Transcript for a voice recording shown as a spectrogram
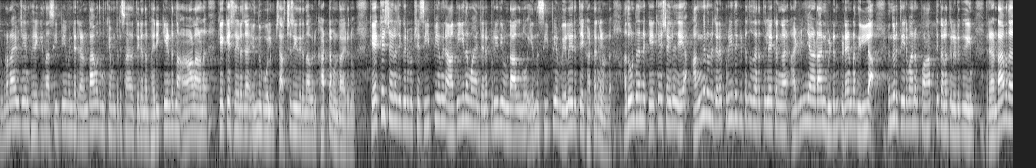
പിണറായി വിജയൻ ഭരിക്കുന്ന സി പി എമ്മിന്റെ രണ്ടാമത് മുഖ്യമന്ത്രി സ്ഥാനത്തിരുന്ന് ഭരിക്കേണ്ടുന്ന ആളാണ് കെ കെ ശൈലജ എന്നുപോലും ചർച്ച ചെയ്തിരുന്ന ഒരു ഘട്ടമുണ്ടായിരുന്നു കെ കെ ശൈലജയ്ക്ക് ഒരുപക്ഷെ സി പി എമ്മിന് അതീതമായ ജനപ്രീതി ഉണ്ടാകുന്നു എന്ന് സി പി എം വിലയിരുത്തിയ ഘട്ടങ്ങളുണ്ട്. അതുകൊണ്ട് തന്നെ കെ കെ ശൈലജയെ അങ്ങനെ ഒരു ജനപ്രീതി കിട്ടുന്ന തരത്തിലേക്ക് അങ്ങ് അഴിഞ്ഞാടാൻ വിട വിടേണ്ടതില്ല എന്നൊരു തീരുമാനം പാർട്ടി തലത്തിൽ എടുക്കുകയും രണ്ടാമത്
